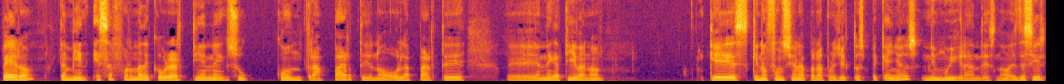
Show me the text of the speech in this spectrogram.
Pero también esa forma de cobrar tiene su contraparte, ¿no? O la parte eh, negativa, ¿no? Que es que no funciona para proyectos pequeños ni muy grandes, ¿no? Es decir,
